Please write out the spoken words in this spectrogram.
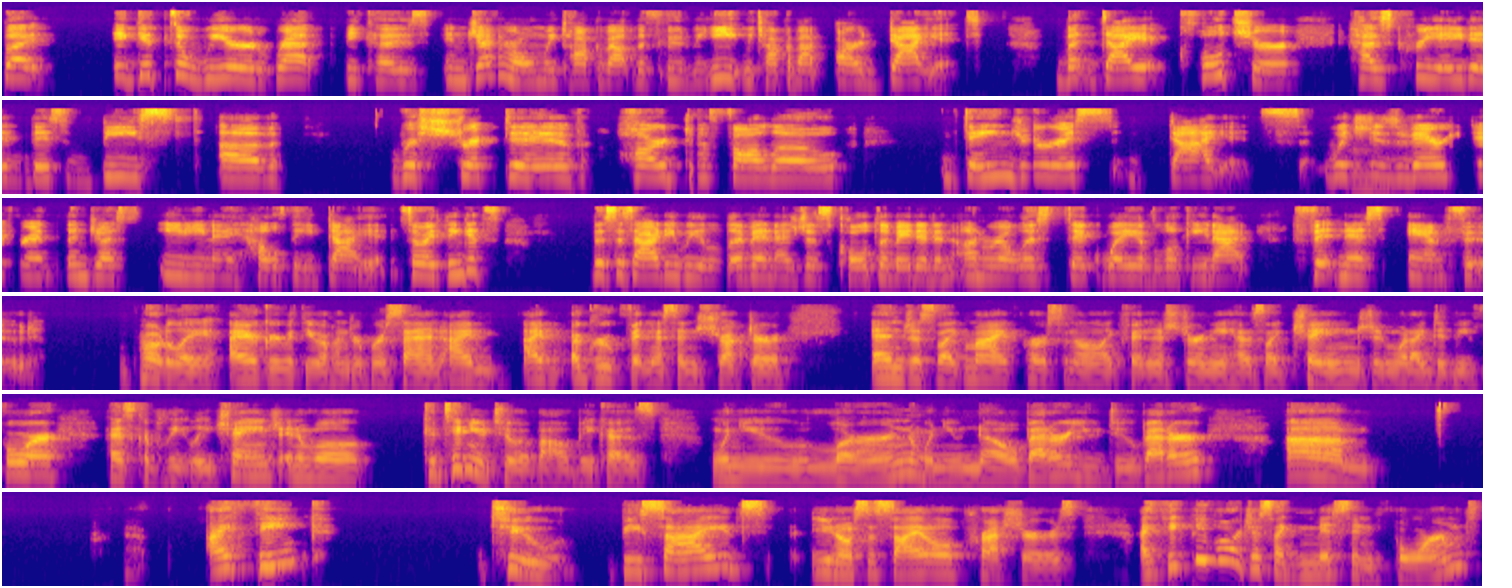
But it gets a weird rep because in general when we talk about the food we eat we talk about our diet. But diet culture has created this beast of restrictive hard to follow dangerous diets which mm. is very different than just eating a healthy diet. So i think it's the society we live in has just cultivated an unrealistic way of looking at fitness and food Totally. I agree with you 100%. I'm I'm a group fitness instructor and just like my personal like fitness journey has like changed and what I did before has completely changed and will continue to evolve because when you learn, when you know better, you do better. Um I think too besides, you know, societal pressures, I think people are just like misinformed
